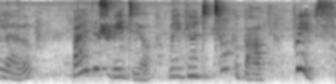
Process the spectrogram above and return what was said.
Hello. By this video, we're going to talk about waves.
